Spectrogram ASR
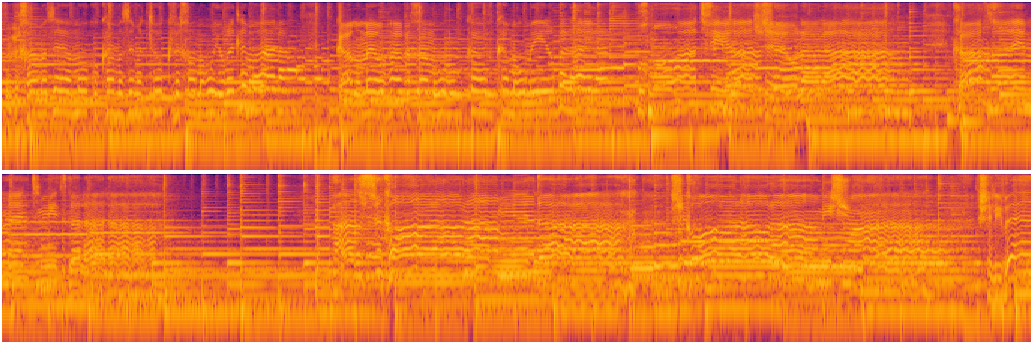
וכמה זה עמוק או כמה זה מתוק וכמה הוא יורד למעלה. כמה מאוהב וכמה הוא מורכב כמה הוא מאיר בלילה. וכמו התפילה שעולה לה האמת מתגלה לה אז שכל העולם ידע שכל העולם ישמע שליבך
